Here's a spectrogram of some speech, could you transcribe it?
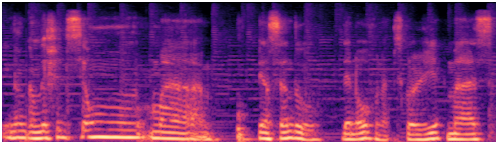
Não, não deixa de ser um, uma. Pensando de novo na psicologia, mas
